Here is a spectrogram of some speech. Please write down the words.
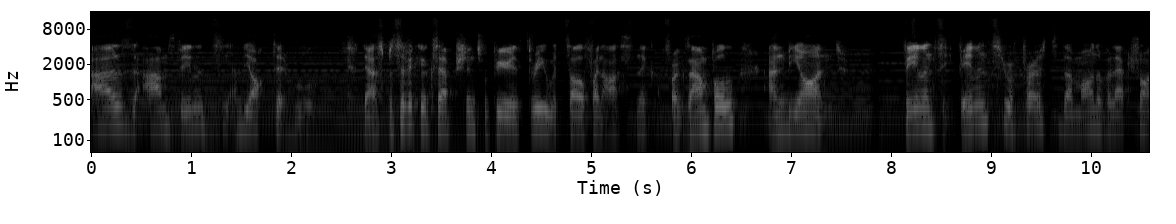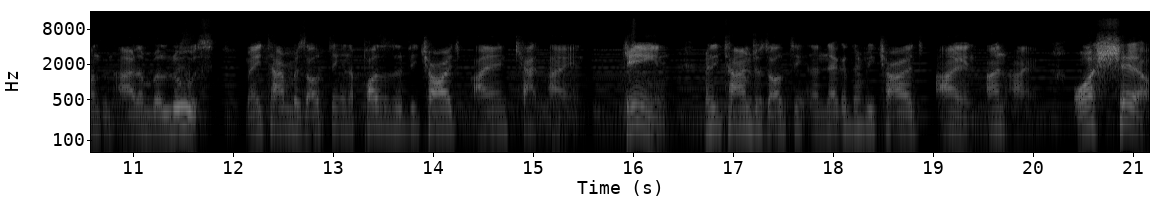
as the arms valency and the octet rule. There are specific exceptions for period 3 with sulfur and arsenic, for example, and beyond. Valency. Valency refers to the amount of electrons an atom will lose, many times resulting in a positively charged ion cation. Gain. Many times resulting in a negatively charged ion anion. Or share,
